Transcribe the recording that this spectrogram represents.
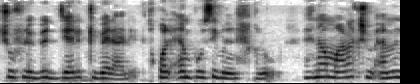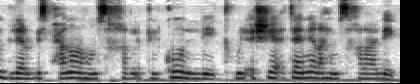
تشوف le but ديالك كبير عليك تقول impossible نحقلو. هنا ما راكش مأمن بلي ربي سبحانه راه مسخر لك الكون ليك والأشياء تانية راهي مسخرها ليك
